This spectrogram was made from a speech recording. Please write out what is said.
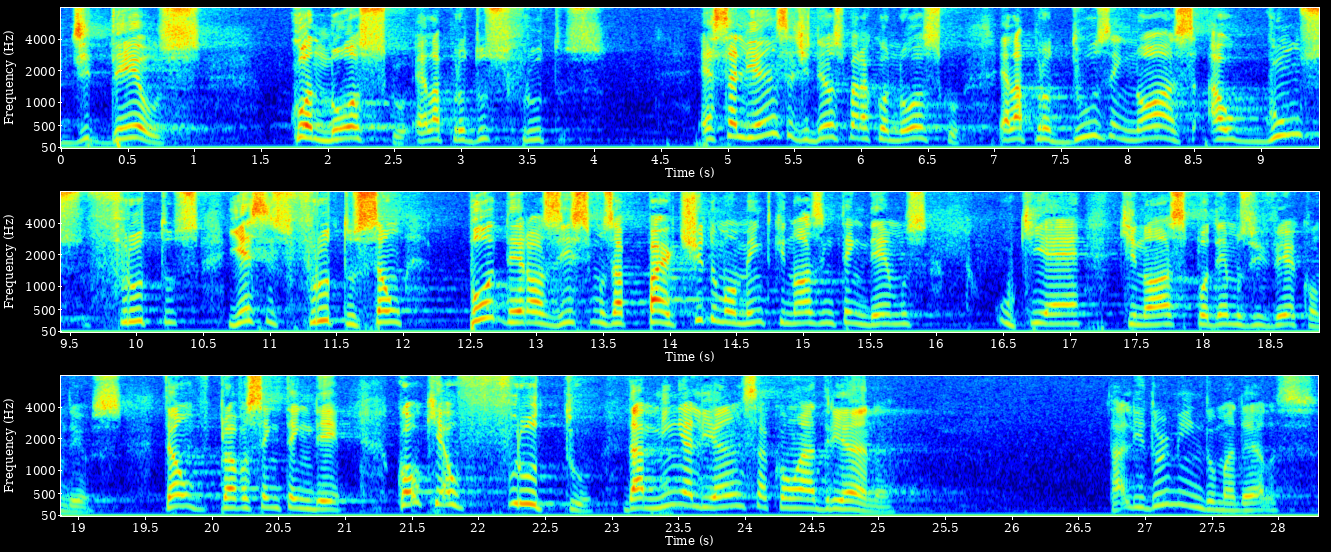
de Deus conosco, ela produz frutos. Essa aliança de Deus para conosco, ela produz em nós alguns frutos, e esses frutos são poderosíssimos a partir do momento que nós entendemos o que é que nós podemos viver com Deus. Então, para você entender, qual que é o fruto da minha aliança com a Adriana? Está ali dormindo uma delas.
